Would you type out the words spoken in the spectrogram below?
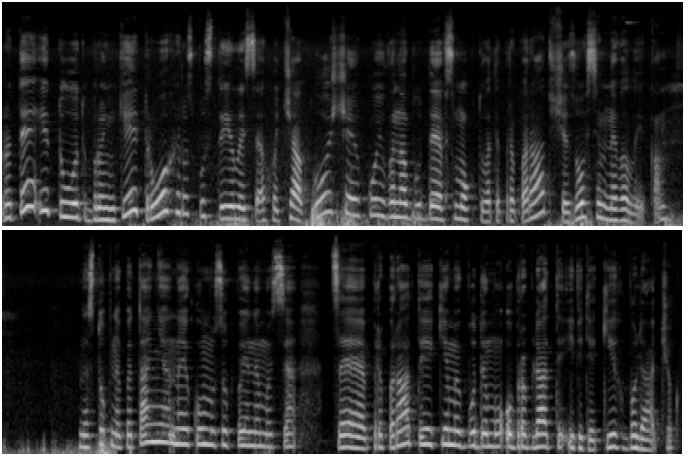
Проте і тут бруньки трохи розпустилися, хоча площа, якою вона буде всмоктувати препарат, ще зовсім невелика. Наступне питання, на якому зупинимося, це препарати, які ми будемо обробляти, і від яких болячок.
